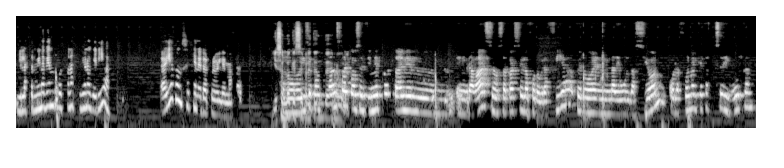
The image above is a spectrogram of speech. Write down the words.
y las termina viendo personas que yo no quería. Ahí es donde se genera el problema. Y eso es lo que se pretende. el consentimiento está en, el, en grabarse o sacarse la fotografía, pero en la divulgación o la forma en que estas se divulgan,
